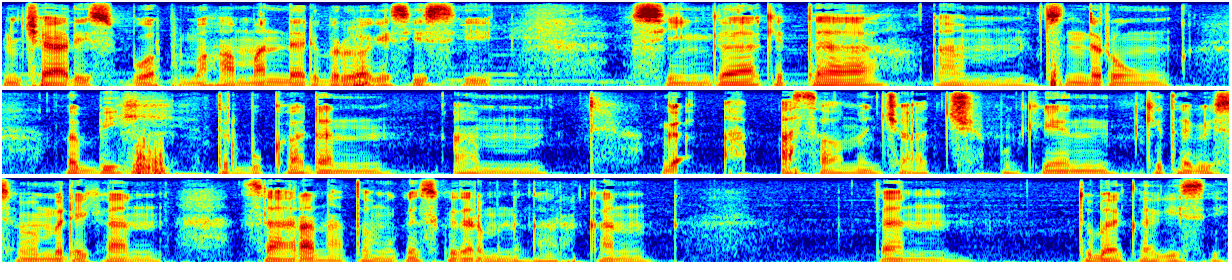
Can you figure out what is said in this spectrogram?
mencari sebuah pemahaman dari berbagai sisi. Sehingga kita um, cenderung lebih terbuka dan um, nggak asal menjudge mungkin kita bisa memberikan saran atau mungkin sekedar mendengarkan. Dan itu balik lagi sih.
